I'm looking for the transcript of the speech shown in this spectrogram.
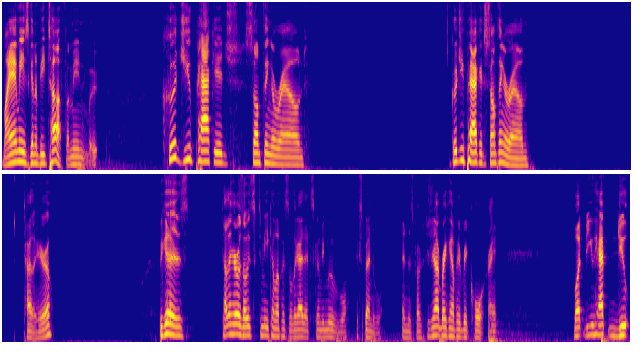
Miami is going to be tough. I mean, could you package something around? Could you package something around Tyler Herro? Because Tyler Herro is always to me come up as the guy that's going to be movable, expendable in this process because you're not breaking up a big core, right? But do you have to do?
